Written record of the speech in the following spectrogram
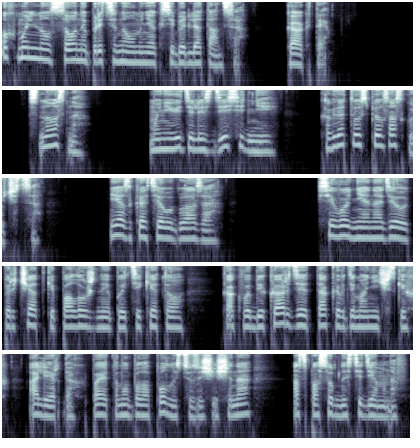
Ухмыльнулся он и притянул меня к себе для танца. Как ты?» «Сносно. Мы не виделись десять дней. Когда ты успел соскучиться?» Я закатила глаза. Сегодня я надела перчатки, положенные по этикету как в Абикарде, так и в демонических алердах, поэтому была полностью защищена от способности демонов.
